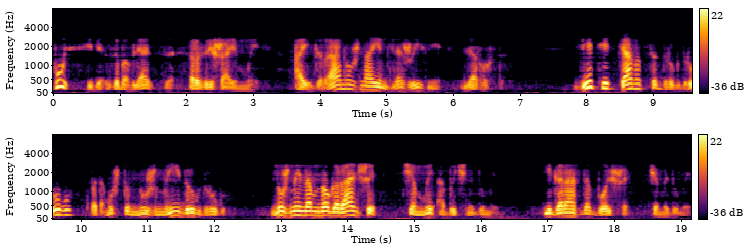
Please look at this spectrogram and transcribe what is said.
Пусть себе забавляются, разрешаем мы, а игра нужна им для жизни, для роста. Дети тянутся друг к другу, потому что нужны друг другу. Нужны намного раньше, чем мы обычно думаем. И гораздо больше, чем мы думаем.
